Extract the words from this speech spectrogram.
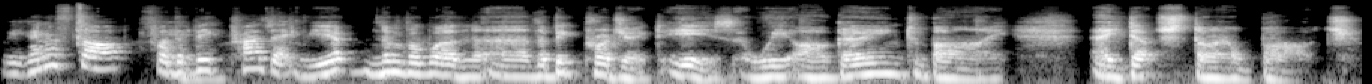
we're gonna stop for the big project. Yep, number one, uh, the big project is we are going to buy a Dutch style barge.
